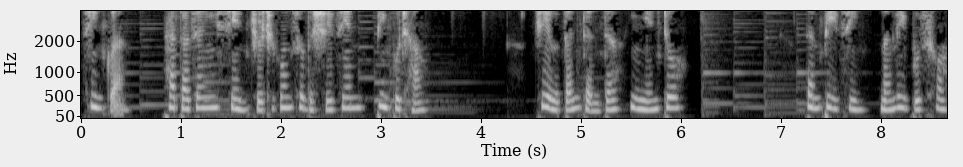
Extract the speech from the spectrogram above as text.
尽管他到江阴县主持工作的时间并不长，只有短短的一年多，但毕竟能力不错。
